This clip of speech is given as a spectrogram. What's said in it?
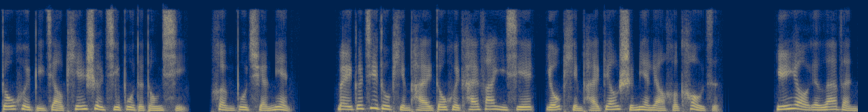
都会比较偏设计部的东西，很不全面。每个季度品牌都会开发一些有品牌标识面料和扣子。云友 Eleven。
